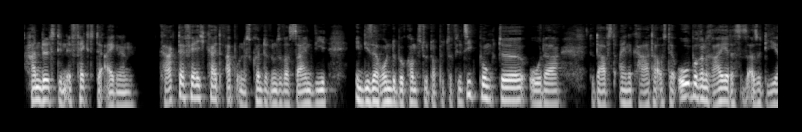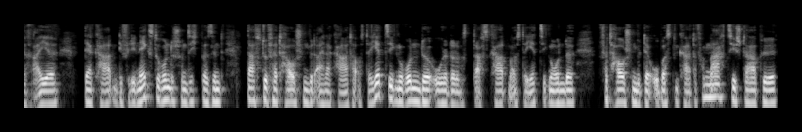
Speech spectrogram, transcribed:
handelt den Effekt der eigenen Charakterfähigkeit ab und es könnte dann sowas sein wie, in dieser Runde bekommst du doppelt so viel Siegpunkte oder du darfst eine Karte aus der oberen Reihe, das ist also die Reihe der Karten, die für die nächste Runde schon sichtbar sind, darfst du vertauschen mit einer Karte aus der jetzigen Runde oder du darfst Karten aus der jetzigen Runde vertauschen mit der obersten Karte vom Nachziehstapel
